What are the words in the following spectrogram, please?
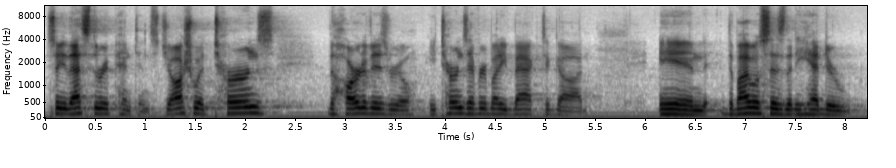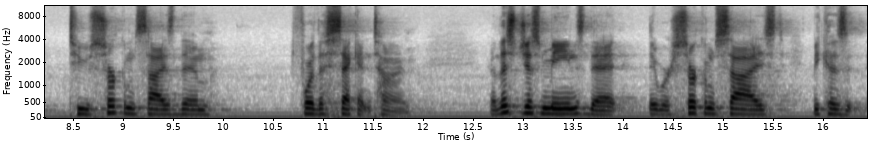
So that's the repentance. Joshua turns the heart of Israel, he turns everybody back to God. And the Bible says that he had to, to circumcise them for the second time. Now, this just means that they were circumcised because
